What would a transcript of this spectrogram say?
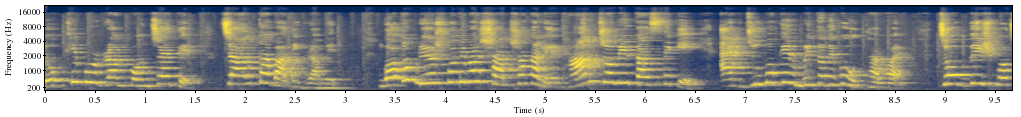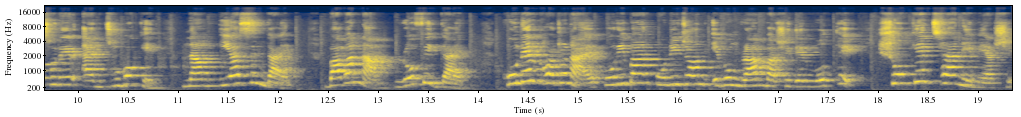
লক্ষ্মীপুর গ্রাম পঞ্চায়েতের চালতাবাদী গ্রামে। গত বৃহস্পতিবার সাত সকালে ধান জমির কাছ থেকে এক যুবকের মৃতদেহ উদ্ধার হয়। চব্বিশ বছরের এক যুবকের নাম ইয়াসিন গায়েব, বাবার নাম রফিক গায়েব। খুনের ঘটনায় পরিবার, পরিজন এবং গ্রামবাসীদের মধ্যে শোকের ছায়া নেমে আসে।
